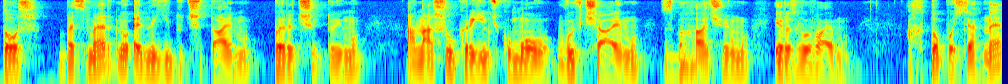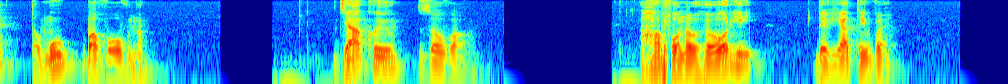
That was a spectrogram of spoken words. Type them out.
Тож, безсмертну Енеїду читаємо, перечитуємо, а нашу українську мову вивчаємо, збагачуємо і розвиваємо. А хто посягне, тому бавовна. Дякую за увагу. Агафонов Георгій, 9 В.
